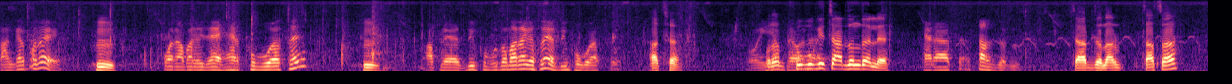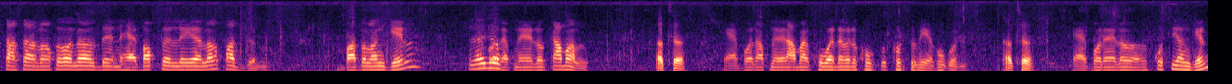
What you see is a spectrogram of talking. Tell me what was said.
ভাঙার পরে? হুম। পরে আবার ওই যে হ্যার ফুবু আছে। হুম। আপনার দুই ফুবু তো মারা গেছে দুই ফুবু আছে। আচ্ছা। ওনার ফুবু কি চারজন তাহলে? এরা চারজন। চারজন। আর চাচা? চাচা হলো আপনার হ্যাঁ এলো পাঁচজন। বাদল আঙ্কেল আপনার কামাল। আচ্ছা। এরপর আপনার আমার ফুবার নাম হলো খরচু মিয়া ফুকন আচ্ছা। এরপরে এলো কচি আঙ্কেল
